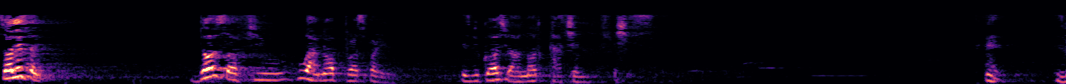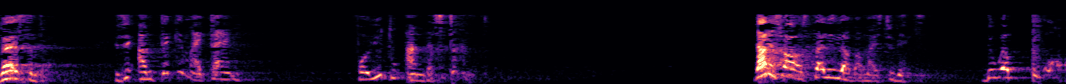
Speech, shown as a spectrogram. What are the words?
So listen, those of you who are not prospering is because you are not catching fishes. it's very simple. You see, I'm taking my time for you to understand. That is why I was telling you about my students. They were poor.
